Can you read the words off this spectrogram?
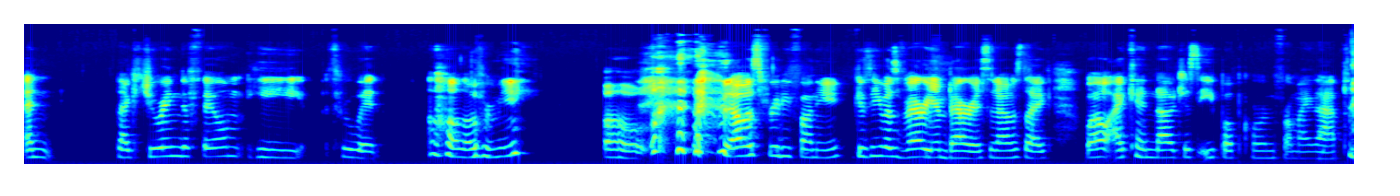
and like during the film, he threw it all over me. Oh. that was pretty funny because he was very embarrassed, and I was like, "Well, I can now just eat popcorn from my lap." oh,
